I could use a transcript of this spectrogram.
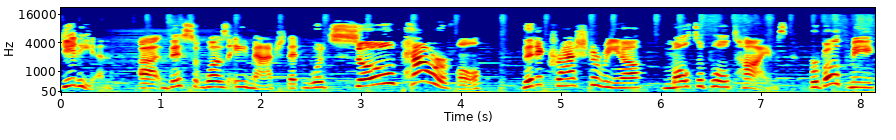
Gideon. Uh, this was a match that was so powerful that it crashed Arena multiple times for both me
